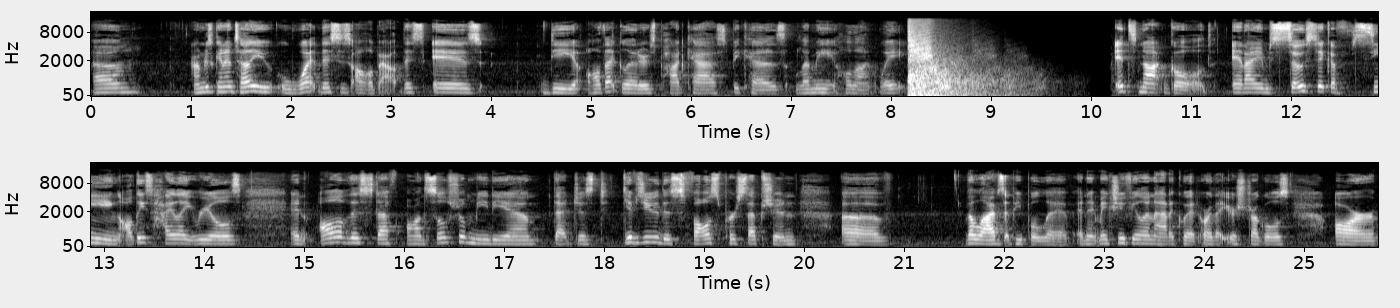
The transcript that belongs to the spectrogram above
um, I'm just going to tell you what this is all about. This is the All That Glitters podcast because let me hold on, wait. It's not gold, and I am so sick of seeing all these highlight reels and all of this stuff on social media that just gives you this false perception of the lives that people live and it makes you feel inadequate or that your struggles are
